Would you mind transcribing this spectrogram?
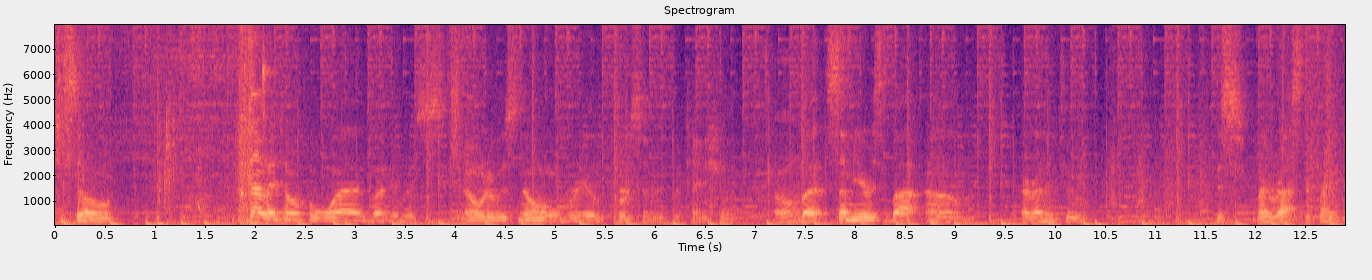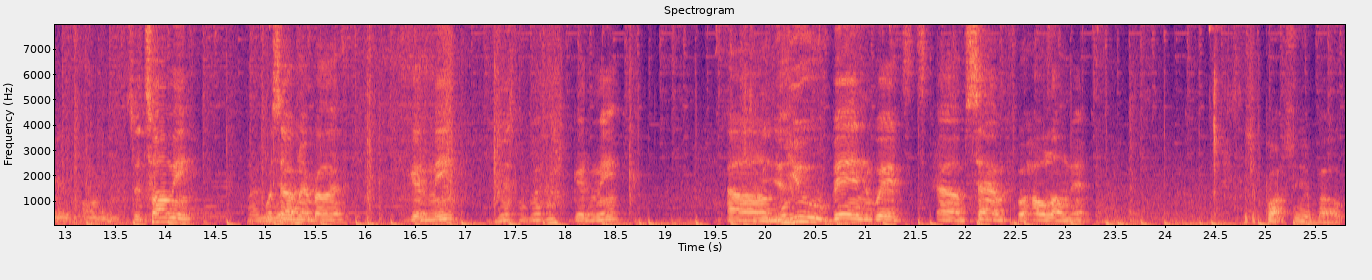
So that went on for a while, but there was, you know, there was no real person with potential. Oh. But some years back, um, I ran into this my Rasta friend here for me. So Tommy, what's happening, brother? Good to meet. Yes, my brother. Good to meet. Um, Yeah. You've been with um, Sam for how long then? It's approximately about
